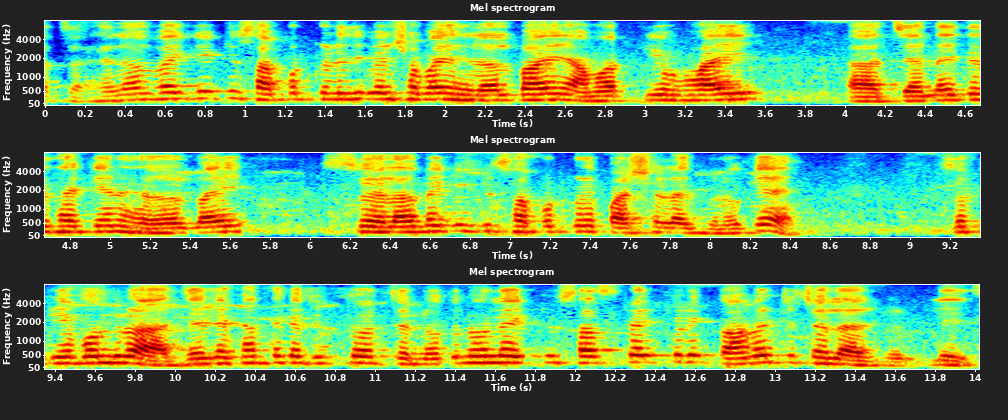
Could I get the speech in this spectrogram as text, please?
আচ্ছা হেলাল ভাইকে একটু সাপোর্ট করে দিবেন সবাই। হেলাল ভাই, আমার প্রিয় ভাই চেন্নাইতে থাকেন। হেলাল ভাই সো হেলাল ভাইকে একটু সাপোর্ট করে পাশে রাখবেন ওকে সো প্রিয় বন্ধুরা, যে যেখান থেকে যুক্ত হচ্ছে নতুন হলে একটু সাবস্ক্রাইব করে কমেন্টে চলে আসবেন প্লিজ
